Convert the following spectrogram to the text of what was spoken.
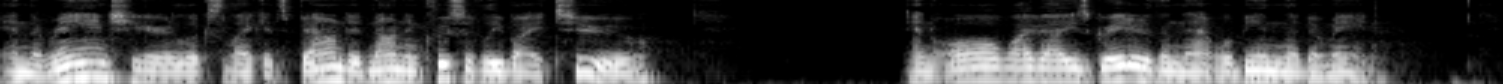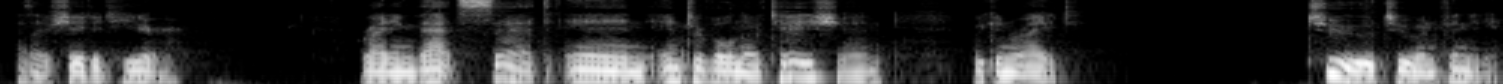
And the range here looks like it's bounded non-inclusively by 2, and all y values greater than that will be in the domain, as I've shaded here. Writing that set in interval notation, we can write 2 to infinity.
